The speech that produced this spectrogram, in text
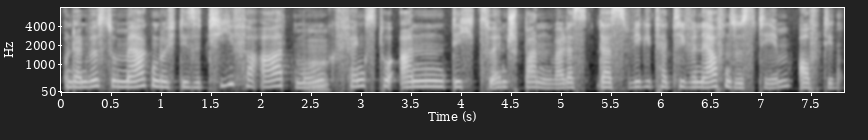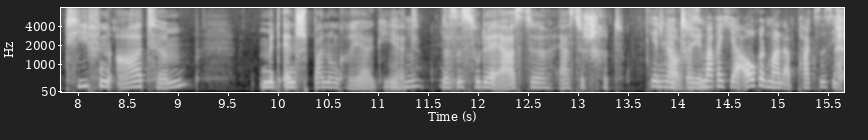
Und dann wirst du merken, durch diese tiefe Atmung mhm. fängst du an, dich zu entspannen, weil das, das vegetative Nervensystem auf den tiefen Atem mit Entspannung reagiert. Mhm. Das ist so der erste, erste Schritt. Genau, Katrin. das mache ich ja auch in meiner Praxis. Ich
